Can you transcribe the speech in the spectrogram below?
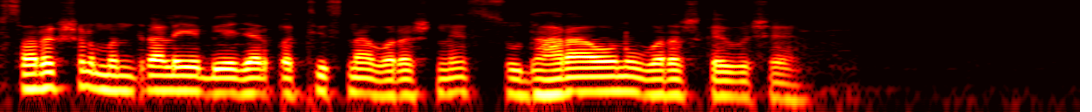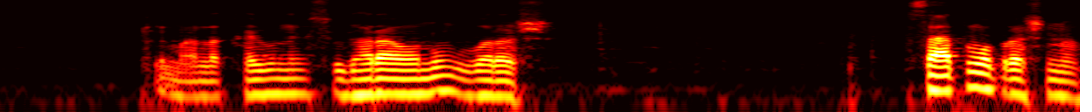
સંરક્ષણ મંત્રાલયે બે હજાર પચીસના વર્ષને સુધારાઓનું વર્ષ કહ્યું છે? કેમાં લખાયું ને સુધારાઓનું વર્ષ સાતમો પ્રશ્ન.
